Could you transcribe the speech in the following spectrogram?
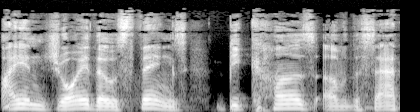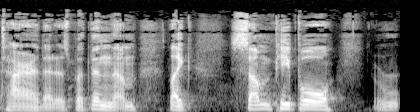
i enjoy those things because of the satire that is within them like some people r-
